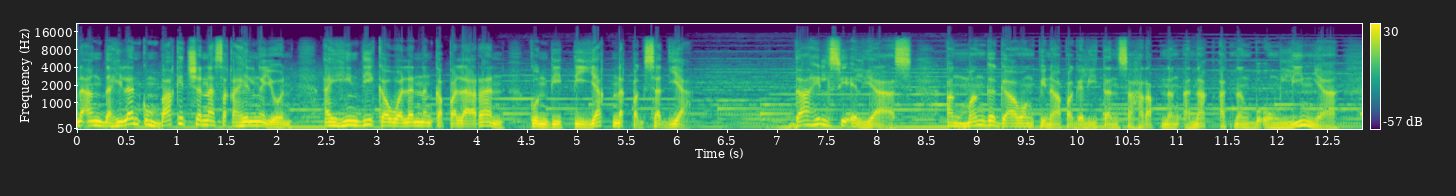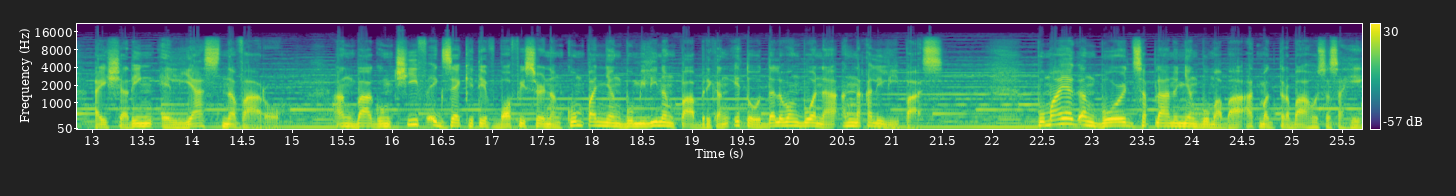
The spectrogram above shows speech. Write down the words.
na ang dahilan kung bakit siya nasa kahil ngayon ay hindi kawalan ng kapalaran kundi tiyak na pagsadya. Dahil si Elias, ang manggagawang pinapagalitan sa harap ng anak at ng buong linya ay siya ring Elias Navarro, ang bagong Chief Executive Officer ng kumpanyang bumili ng pabrikang ito dalawang buwan na ang nakalilipas. Pumayag ang board sa plano niyang bumaba at magtrabaho sa sahig,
